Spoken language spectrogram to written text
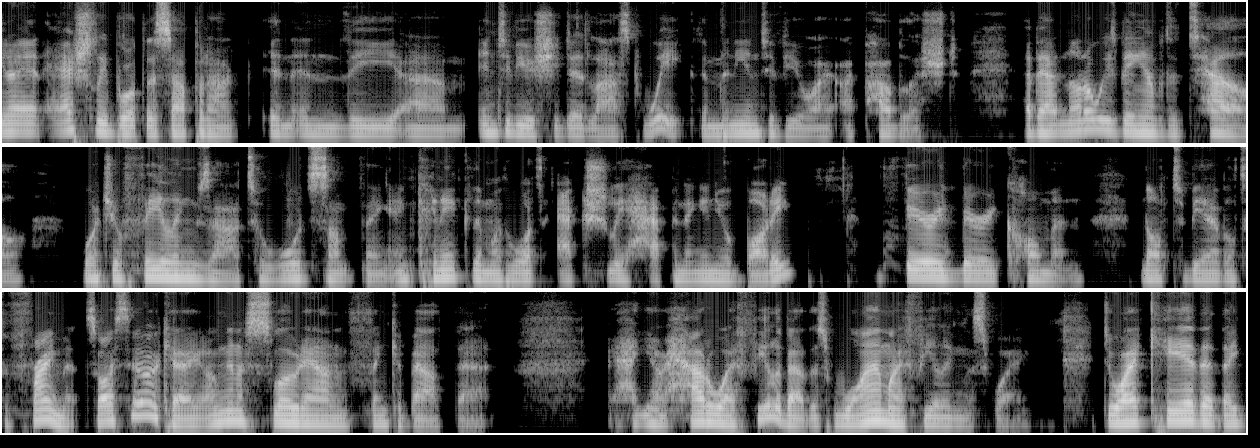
you know and Ashley brought this up in our in in the um, interview she did last week the mini interview I, I published about not always being able to tell what your feelings are towards something and connect them with what's actually happening in your body. Very very common not to be able to frame it. So I said okay I'm going to slow down and think about that. You know how do I feel about this? Why am I feeling this way do I care that they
